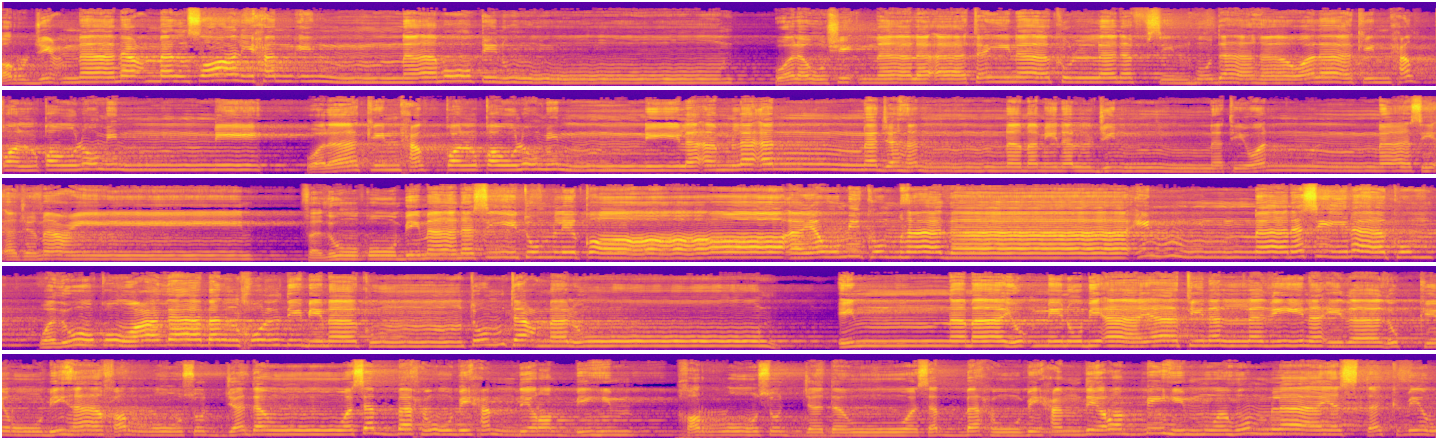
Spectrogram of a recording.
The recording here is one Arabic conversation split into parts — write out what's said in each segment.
فارجعنا نعمل صالحا إنا موقنون. ولو شئنا لآتينا كل نفس هداها ولكن حق القول مني ولكن حق القول مني لأملأن جهنم من الجنة والناس أجمعين. فذوقوا بما نسيتم لقاء يومكم هذا. إنا نسيناكم. وذوقوا عذاب الخلد بما كنتم تعملون. إنما يؤمن بآياتنا الذين إذا ذكروا بها خروا سجدا وسبحوا بحمد ربهم خروا سجدا وسبحوا بحمد ربهم وهم لا يستكبرون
